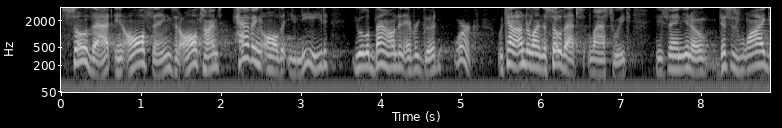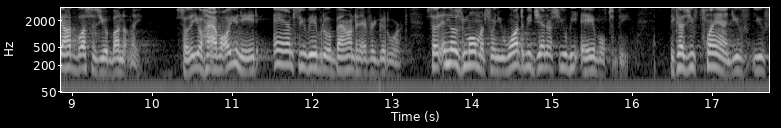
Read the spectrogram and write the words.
so that in all things, at all times, having all that you need, you will abound in every good work. We kind of underlined the so that's last week. He's saying, you know, this is why God blesses you abundantly, so that you'll have all you need and so you'll be able to abound in every good work. So in those moments when you want to be generous, you'll be able to be. Because you've planned, you've, you've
